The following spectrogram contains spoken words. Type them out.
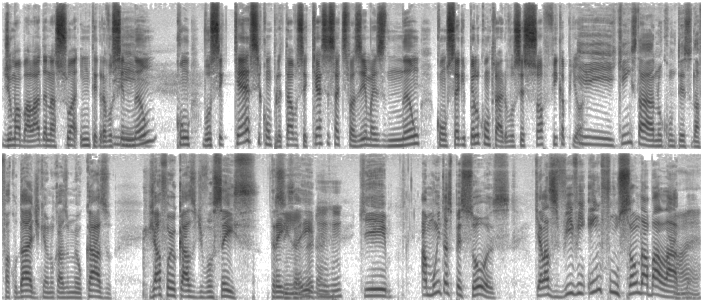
de uma balada na sua íntegra. Você E- não com, você quer se completar, você quer se satisfazer, mas não consegue. Pelo contrário, você só fica pior. E quem está no contexto da faculdade, que é no caso o meu caso, já foi o caso de vocês, três Sim, é aí. Uhum. que há muitas pessoas que elas vivem em função da balada. Ah, é.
